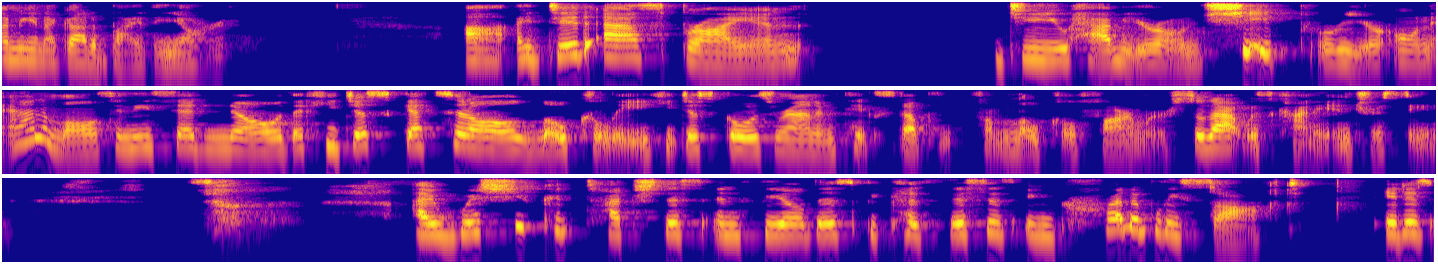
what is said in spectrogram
I mean, I got to buy the yarn. Uh, I did ask Brian, do you have your own sheep or your own animals? And he said no, that he just gets it all locally. He just goes around and picks it up from local farmers. So that was kind of interesting. So I wish you could touch this and feel this because this is incredibly soft. It is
